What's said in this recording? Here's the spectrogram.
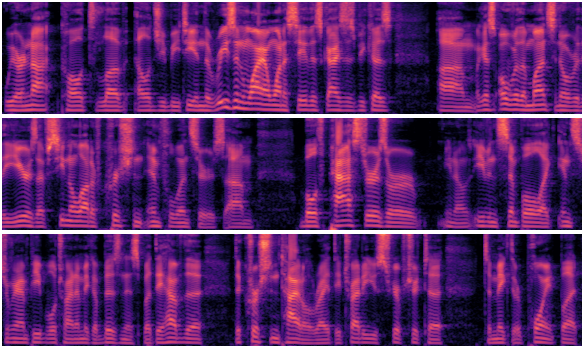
we are not called to love lgbt and the reason why i want to say this guys is because um, I guess over the months and over the years, I've seen a lot of Christian influencers, um, both pastors or you know even simple like Instagram people trying to make a business, but they have the the Christian title, right? They try to use scripture to to make their point, but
